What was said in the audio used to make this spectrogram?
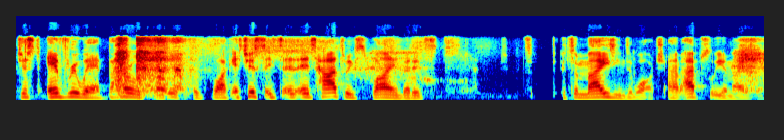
just everywhere, barrels, like it's just it's it's hard to explain, but it's it's, it's amazing to watch. Um, absolutely amazing.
